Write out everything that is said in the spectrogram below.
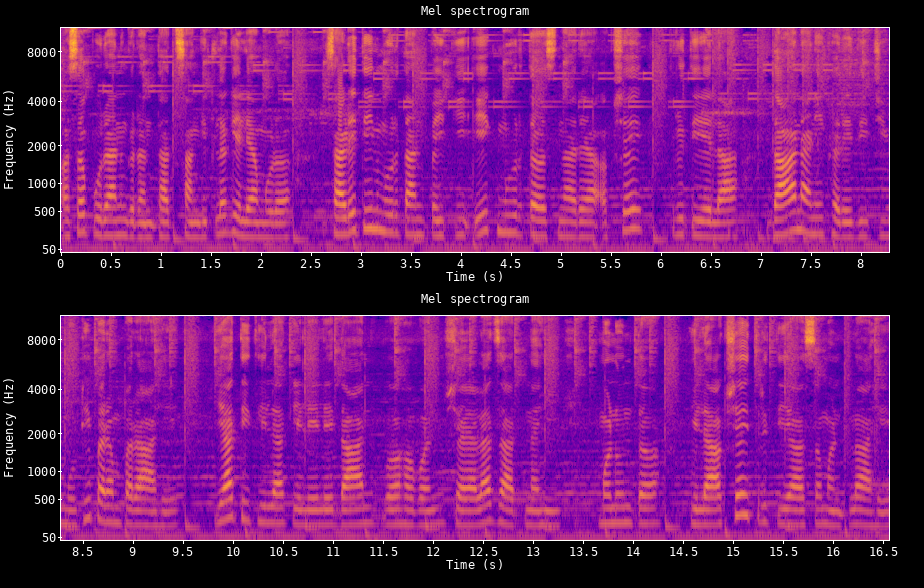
असं पुराण ग्रंथात सांगितलं गेल्यामुळं साडेतीन मुहूर्तांपैकी एक मुहूर्त असणाऱ्या अक्षय तृतीयेला दान आणि खरेदीची मोठी परंपरा आहे. या तिथीला केलेले दान व हवन शयाला जात नाही म्हणून तर हिला अक्षय तृतीया असं म्हटलं आहे.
